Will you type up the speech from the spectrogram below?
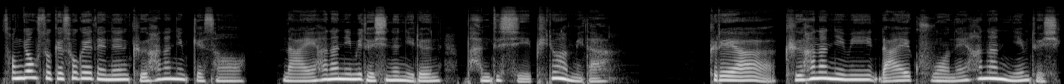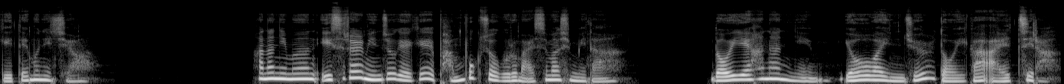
성경 속에 소개되는 그 하나님께서 나의 하나님이 되시는 일은 반드시 필요합니다. 그래야 그 하나님이 나의 구원의 하나님 되시기 때문이지요. 하나님은 이스라엘 민족에게 반복적으로 말씀하십니다. 너희의 하나님 여호와인 줄 너희가 알지라.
